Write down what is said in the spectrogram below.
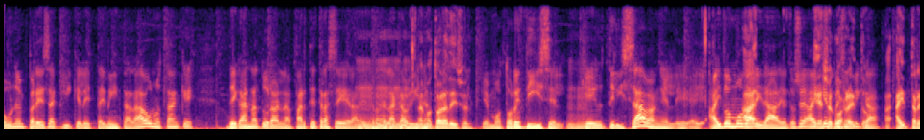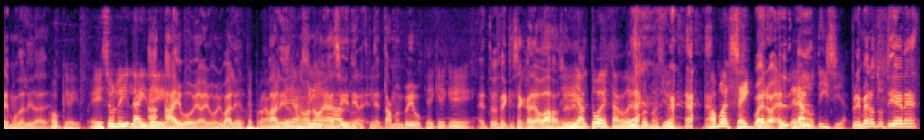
una empresa aquí que le, le instalaba unos tanques de gas natural en la parte trasera, detrás de la Mm, cabina. El motor es diésel. Que motores diésel que utilizaban el. eh, hay dos modalidades, entonces hay Eso que es correcto. especificar. Hay tres modalidades. Ok, eso es la idea. Ah, ahí voy, ahí voy, vale. Este programa vale. No, así, no es así, tiene- que- estamos en vivo. que que- Entonces hay que sacar de abajo. Sí, así. al tuétano de la información. Vamos al aceite Bueno, el, de la el- noticia. Primero tú tienes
